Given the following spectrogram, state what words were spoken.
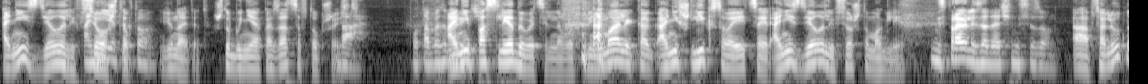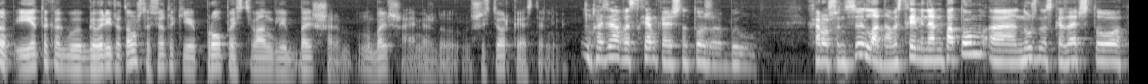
Они сделали все, Они что? Юнайтед, чтобы не оказаться в топ-6. Да, вот об этом Они речь. последовательно вот принимали, как они шли к своей цели, они сделали все, что могли. Не справились задачи на сезон. А, Абсолютно, и это как бы говорит о том, что все-таки пропасть в Англии большая, ну, большая между шестеркой и остальными. Ну, Хотя Вест Хэм, конечно, тоже был хороший на. Ладно, о Вест Хэме, наверное, потом. Э, нужно сказать, что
